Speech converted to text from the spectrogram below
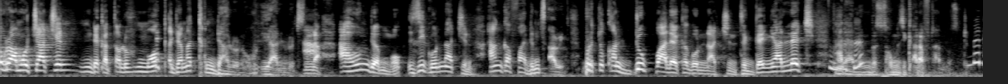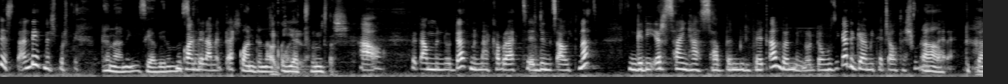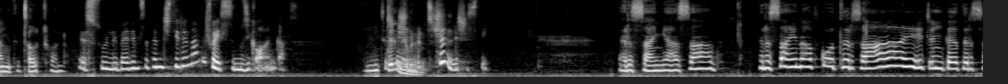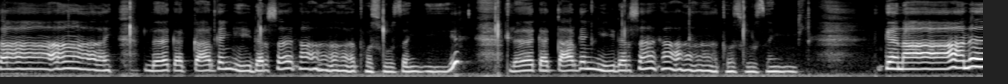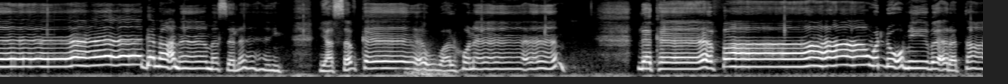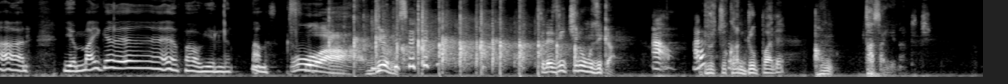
ፕሮግራሞቻችን እንደቀጠሉ ሞቅ ደመቅ እንዳሉ ነው ያሉት እና አሁን ደግሞ እዚህ ጎናችን አንጋፋ ድምፃዊት ብርቱካን ዱባለ ከጎናችን ትገኛለች። ታዲያ ለንበሳው ሙዚቃ ረፍት አንወስድ። በደስታ እንዴት ነሽ ብርቴ? ደህና ነኝ፣ እግዚአብሔር እንኳን ይመስገን። ደህና መጣሽ። እንኳን ደህና ቆያችሁኝ። አዎ በጣም የምንወዳት የምናከብራት ድምፃዊት ናት። እንግዲህ እርሳኝ ሀሳብ በሚል በጣም በምንወደው ሙዚቃ ድጋሚ ተጫውተሽው አዎ፣ ነበረ። ድጋሚ ተጫውቼዋለሁ። እሱን በድምፅ ትንሽ ትልናለሽ ወይስ ሙዚቃውን እንጋብዝ? ትንሽ ብድምፅሽ ትንሽ እስቲ እርሳኝ ሀሳብ እርሳኝ ናፍቆት እርሳይ ጭንቀት እርሳይ ለቀቅ አርገኝ ደርሰካት ወስውሰኝ ለቀቅ አርገኝ ደርሰካት ወስውሰኝ ገናነ ገናነ መሰለኝ ያሰብከው አልሆነም ለከፋ ሁሉም ይበረታል፣ የማይገፋው የለም። አመሰግናለሁ። ድምፅ። ስለዚህ ቺኑ ሙዚቃ አዎ አረ ብርቱካን ዱባለ አሁን ታሳየናለች።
